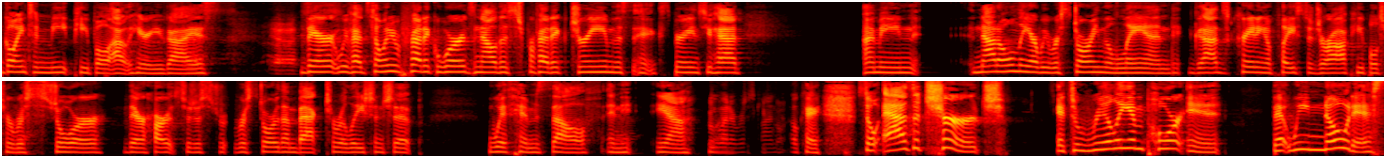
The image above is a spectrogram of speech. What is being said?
going to meet people out here, you guys. There we've had so many prophetic words, now this prophetic dream, this experience you had. I mean, not only are we restoring the land, God's creating a place to draw people to restore their hearts, to just restore them back to relationship with Himself. And yeah, you want to respond? Okay. So, as a church, it's really important that we notice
